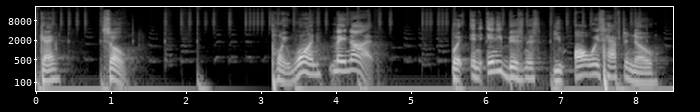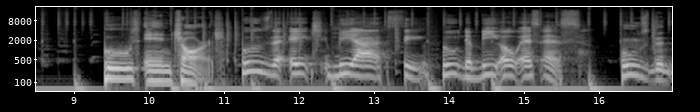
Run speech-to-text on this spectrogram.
Okay, so point one may not, but in any business, you always have to know who's in charge. Who's the HBIC? Who the B O S S? Who's the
